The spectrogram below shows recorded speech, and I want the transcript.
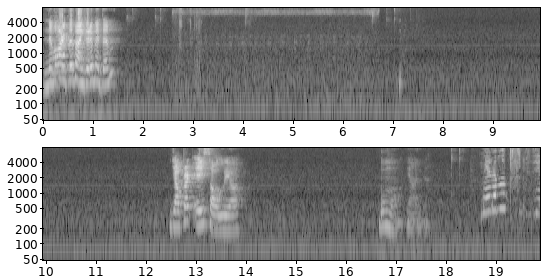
Ne vardı ben göremedim. Yaprak el sallıyor. Bu mu yani? Merhaba pisi pisi.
